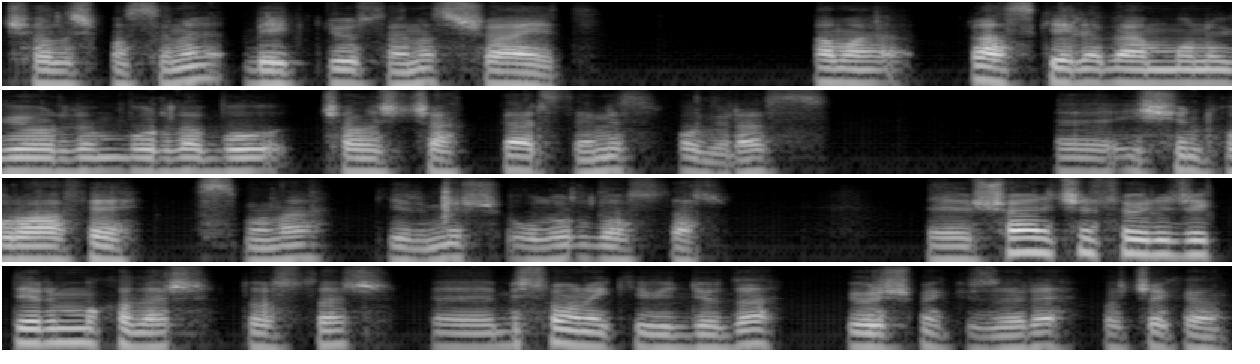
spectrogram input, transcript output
çalışmasını bekliyorsanız şayet. Ama rastgele ben bunu gördüm burada bu çalışacak derseniz o biraz e, işin hurafe kısmına girmiş olur dostlar. E, şu an için söyleyeceklerim bu kadar dostlar. E, bir sonraki videoda görüşmek üzere. Hoşçakalın.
